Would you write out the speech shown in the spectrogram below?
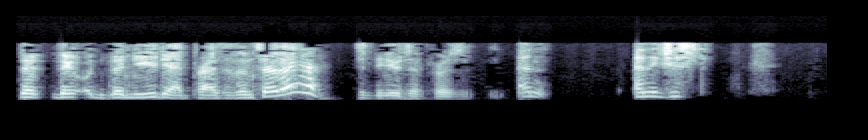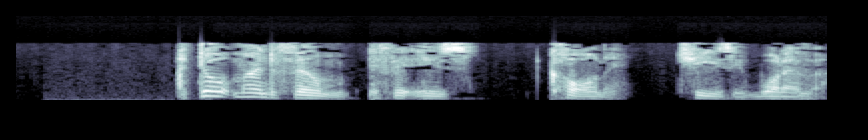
the, the the new dead presidents are there. to the Utah prison. And and it just I don't mind a film if it is corny, cheesy, whatever.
